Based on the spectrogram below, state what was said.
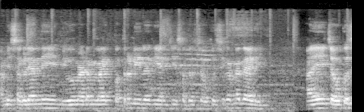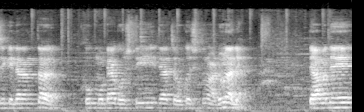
आम्ही सगळ्यांनी बी ओ मॅडमला एक पत्र लिहिलं की यांची सतत चौकशी करण्यात यावी. आणि चौकशी केल्यानंतर खूप मोठ्या गोष्टी त्या चौकशीतून आढळून आल्या. त्यामध्ये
